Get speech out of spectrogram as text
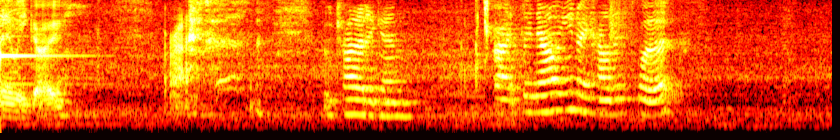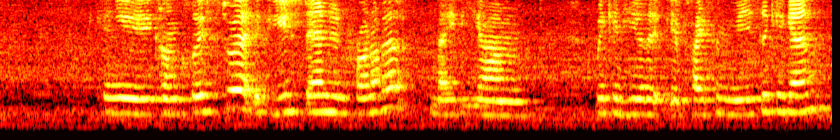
there we go. Alright. so we'll try that again. Alright, so now you know how this works. Can you come close to it? If you stand in front of it, maybe um, we can hear that it play some music again.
